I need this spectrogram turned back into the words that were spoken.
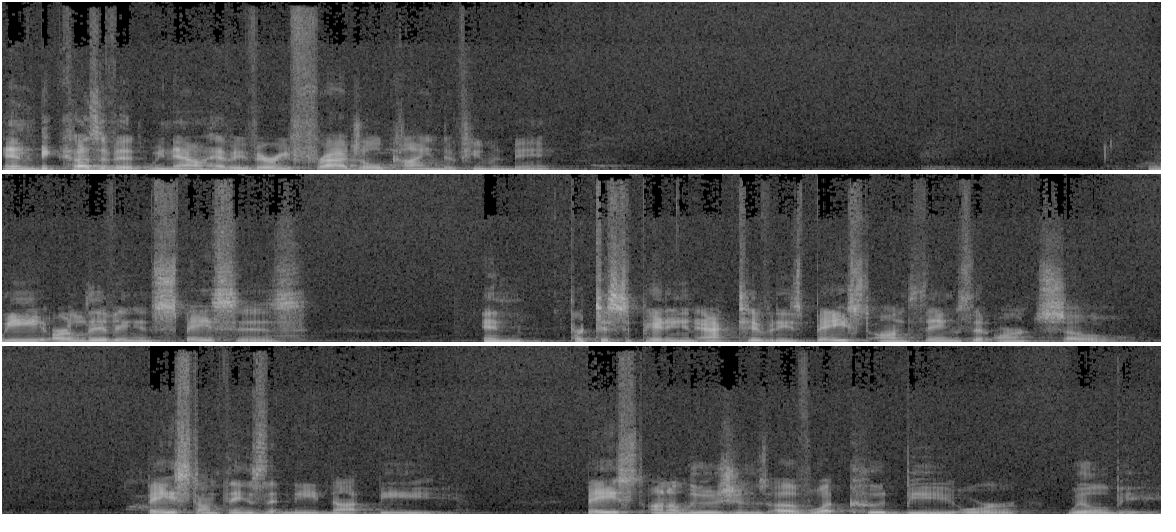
And because of it, we now have a very fragile kind of human being. We are living in spaces and participating in activities based on things that aren't so, based on things that need not be, based on illusions of what could be or will be.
